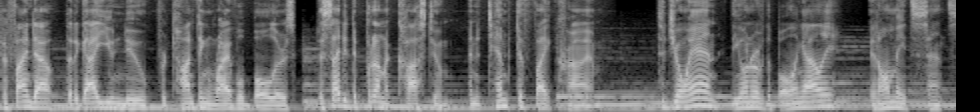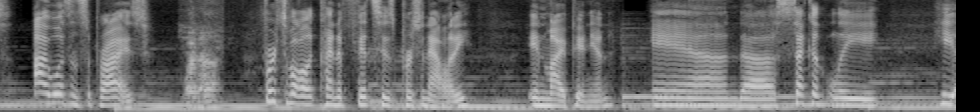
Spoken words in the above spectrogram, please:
to find out that a guy you knew for taunting rival bowlers decided to put on a costume and attempt to fight crime, to Joanne, the owner of the bowling alley, it all made sense. I wasn't surprised. Why not? First of all, it kind of fits his personality, in my opinion. And uh, secondly, he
